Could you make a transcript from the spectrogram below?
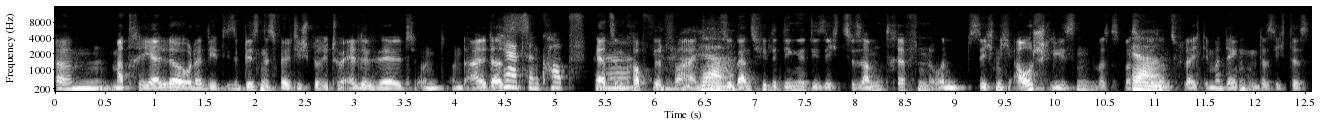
ähm, materielle oder die, diese Businesswelt, die spirituelle Welt und, und all das. Herz und Kopf. Herz ja. und Kopf wird vereint. Ja. Also so ganz viele Dinge, die sich zusammentreffen und sich nicht ausschließen, was, was ja. wir sonst vielleicht immer denken, dass sich das,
